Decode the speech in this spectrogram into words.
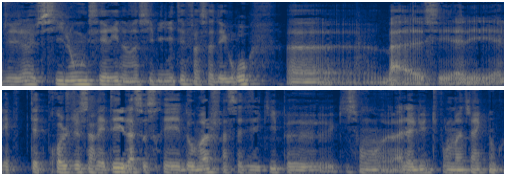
déjà une si longue série d'invincibilité face à des gros, euh, bah, c'est, elle est, elle est peut-être proche de s'arrêter. Et là, ce serait dommage face à des équipes euh, qui sont à la lutte pour le maintien avec nous.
